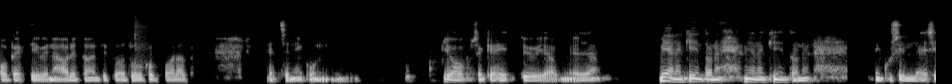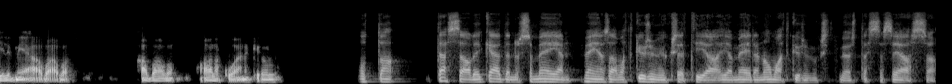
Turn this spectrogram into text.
objektiivinen auditointi tuolta ulkopuolelta. Että se niin kuin, joo, se kehittyy ja, ja, ja mielenkiintoinen, mielenkiintoinen niin kuin silleen silmiä avaava, avaava alku ainakin ollut. Mutta tässä oli käytännössä meidän, meidän saamat kysymykset ja, ja meidän omat kysymykset myös tässä seassa.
